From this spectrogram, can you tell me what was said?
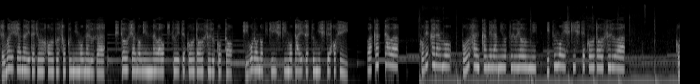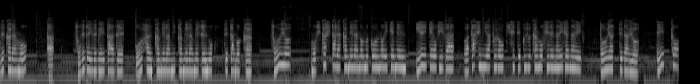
狭い車内で情報不足にもなるが、視聴者のみんなは落ち着いて行動すること、日頃の危機意識も大切にしてほしい。わかったわ。これからも、防犯カメラに映るように、いつも意識して行動するわ。これからもあ、それでエレベーターで、防犯カメラにカメラ目線送ってたのか。そうよ。もしかしたらカメラの向こうのイケメン、家池おじが、私にアプローチしてくるかもしれないじゃない。どうやってだよ。えー、っと、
